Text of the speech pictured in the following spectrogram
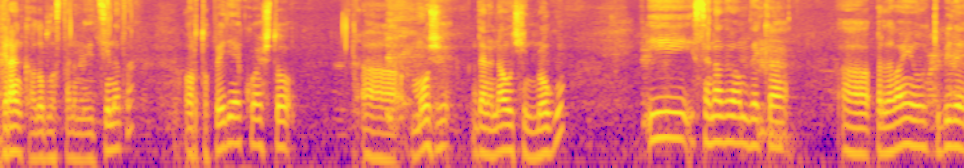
гранка од областа на медицината, ортопедија која што а, може да не научи многу и се надевам дека а, предавањето ќе биде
